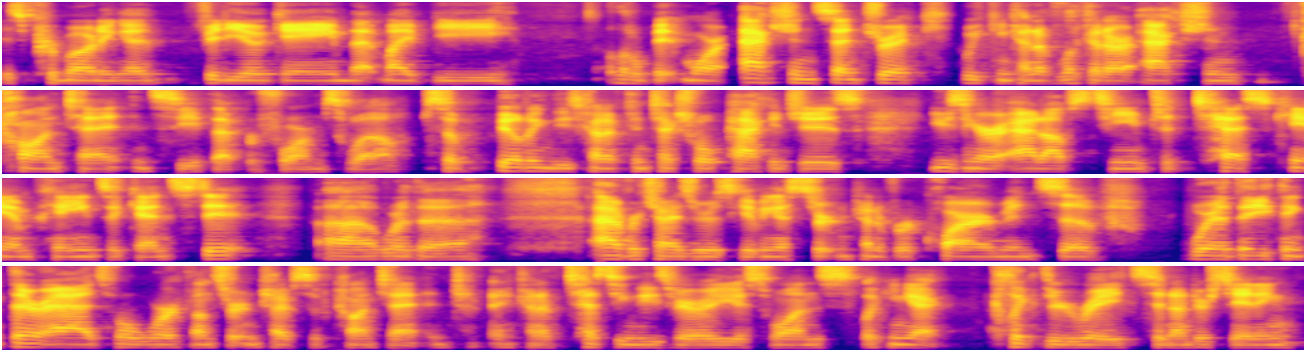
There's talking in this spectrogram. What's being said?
is promoting a video game that might be a little bit more action centric, we can kind of look at our action content and see if that performs well. So, building these kind of contextual packages, using our ad ops team to test campaigns against it, uh, where the advertiser is giving us certain kind of requirements of where they think their ads will work on certain types of content and, and kind of testing these various ones, looking at click through rates and understanding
